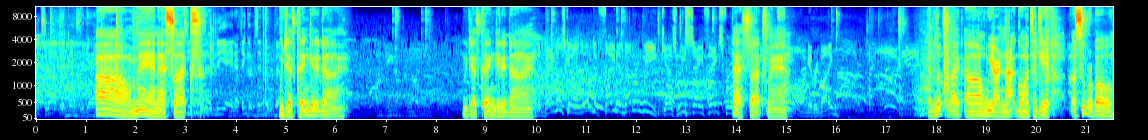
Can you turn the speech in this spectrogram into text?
picks it up and wins the game. Oh man, that sucks. 78. I think it was in November. We just couldn't get it done. We just couldn't get it done. The Bengals going to live to fight another week as we say thanks for That sucks, man. so long, everybody. It looks like um, we are not going to get a Super Bowl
